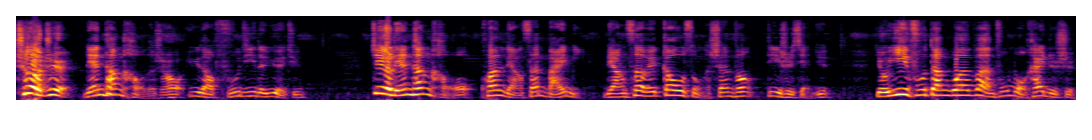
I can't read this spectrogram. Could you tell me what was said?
撤至莲塘口的时候，遇到伏击的越军。这个莲塘口宽两三百米，两侧为高耸的山峰，地势险峻，有一夫当关，万夫莫开之势。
